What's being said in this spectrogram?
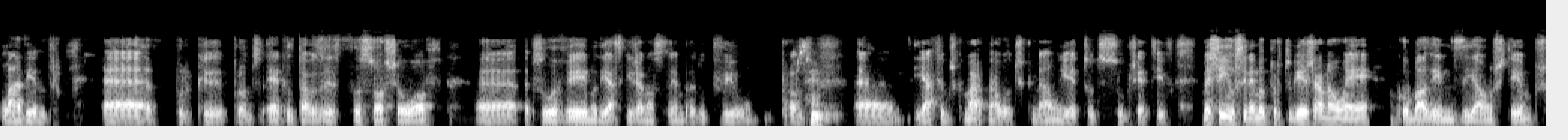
lá dentro. Uh, porque, pronto, é aquilo que estava a dizer, se fosse só show-off, uh, a pessoa vê e no dia a seguir já não se lembra do que viu, pronto. Uh, e há filmes que marcam, há outros que não, e é tudo subjetivo. Mas sim, o cinema português já não é, como alguém me dizia há uns tempos,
